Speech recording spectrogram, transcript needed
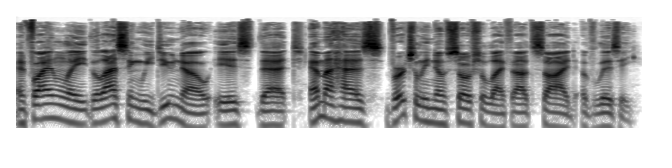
And finally, the last thing we do know is that Emma has virtually no social life outside of Lizzie.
